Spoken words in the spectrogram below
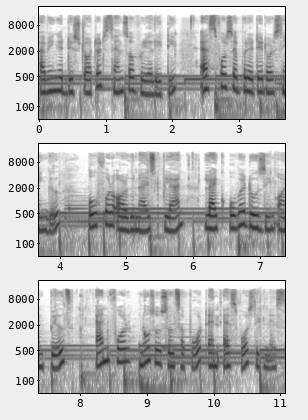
having a distorted sense of reality, S for separated or single, O for organized plan like overdosing on pills, N for no social support, and S for sickness.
